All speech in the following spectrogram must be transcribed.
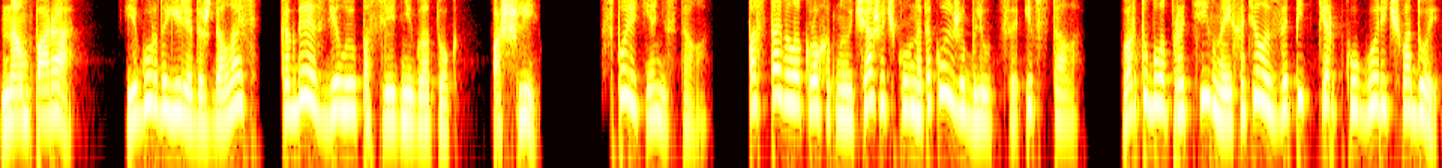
«Нам пора!» Егорда еле дождалась, когда я сделаю последний глоток. «Пошли!» Спорить я не стала. Поставила крохотную чашечку на такое же блюдце и встала. Во рту было противно и хотелось запить терпкую горечь водой,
